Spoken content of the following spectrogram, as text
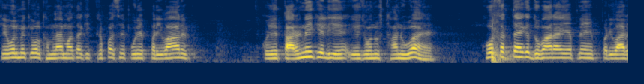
केवल में केवल खमलाए माता की कृपा से पूरे परिवार को ये तारने के लिए ये जो अनुष्ठान हुआ है हो सकता है कि दोबारा ये अपने परिवार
